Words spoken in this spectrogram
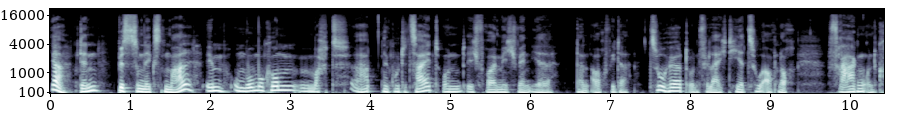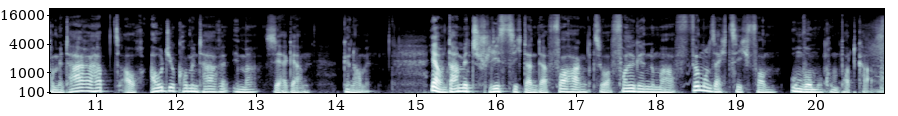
Ja, denn bis zum nächsten Mal im Umwomukum. Macht, habt eine gute Zeit und ich freue mich, wenn ihr dann auch wieder zuhört und vielleicht hierzu auch noch Fragen und Kommentare habt. Auch Audiokommentare immer sehr gern genommen. Ja, und damit schließt sich dann der Vorhang zur Folge Nummer 65 vom Umwomukum Podcast.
